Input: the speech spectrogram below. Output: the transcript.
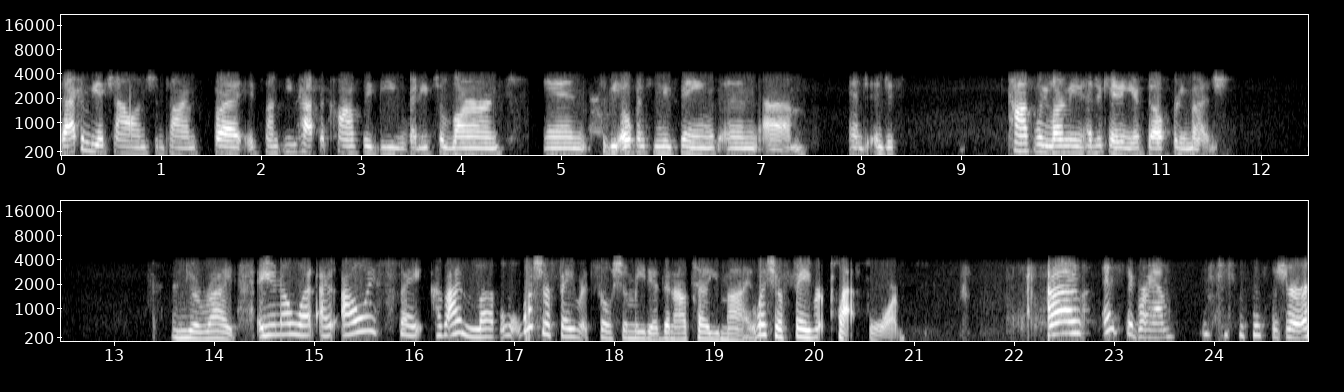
that can be a challenge sometimes. But it's something you have to constantly be ready to learn and to be open to new things and um, and and just constantly learning and educating yourself pretty much. And you're right. And you know what? I, I always say, because I love, what's your favorite social media? Then I'll tell you mine. What's your favorite platform? Um, Instagram, for sure.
